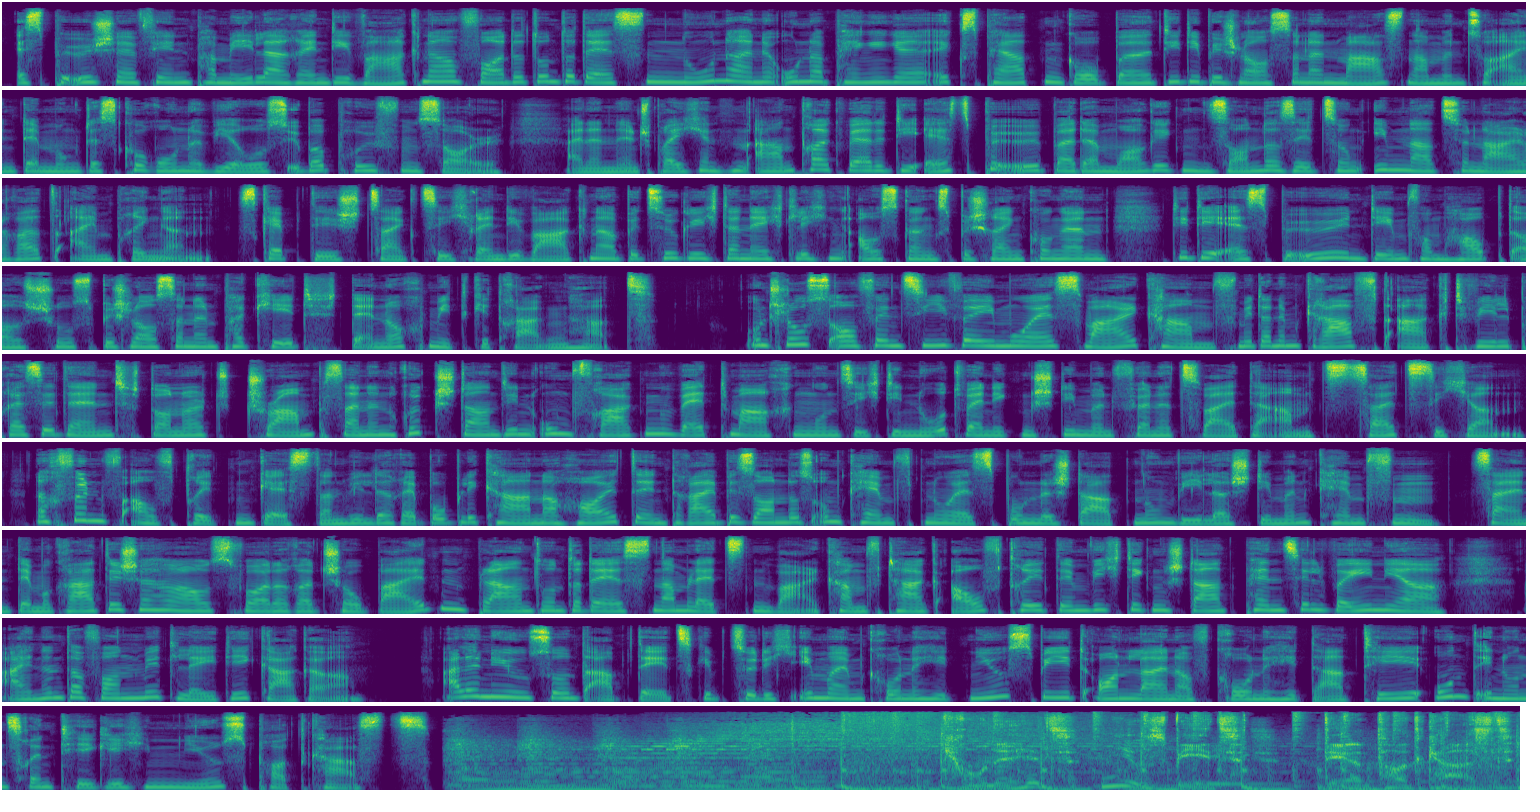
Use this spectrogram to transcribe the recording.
SPÖ-Chefin Pamela Rendi-Wagner fordert unterdessen nun eine unabhängige Expertengruppe, die die beschlossenen Maßnahmen zur Eindämmung des Coronavirus überprüfen soll. Einen entsprechenden Antrag werde die SPÖ bei der morgigen Sondersitzung im Nationalrat einbringen. Skeptisch zeigt sich Rendi-Wagner bezüglich der nächtlichen Ausgangsbeschränkungen, die die SPÖ in dem vom Hauptausschuss beschlossenen Paket dennoch mitgetragen hat. Und Schlussoffensive im US-Wahlkampf. Mit einem Kraftakt will Präsident Donald Trump seinen Rückstand in Umfragen wettmachen und sich die notwendigen Stimmen für eine zweite Amtszeit sichern. Nach fünf Auftritten gestern will der Republikaner heute in drei besonders umkämpften US-Bundesstaaten um Wählerstimmen kämpfen. Sein demokratischer Herausforderer Joe Biden plant unterdessen am letzten Wahlkampftag Auftritt im wichtigen Staat Pennsylvania, einen davon mit Lady Gaga. Alle News und Updates gibt's für dich immer im Kronehit Newsbeat, online auf kronehit.at und in unseren täglichen News Podcasts. Kronehit Newsbeat, der Podcast.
